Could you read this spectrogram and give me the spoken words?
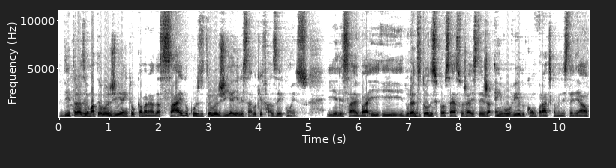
de trazer uma teologia em que o camarada sai do curso de teologia e ele sabe o que fazer com isso e ele saiba e, e, e, durante todo esse processo já esteja envolvido com prática ministerial,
